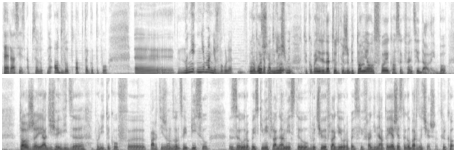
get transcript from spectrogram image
Teraz jest absolutny odwrót od tego typu. E, no nie, nie ma już w ogóle. O No właśnie, zapomnieliśmy. tylko, tylko pani redaktor, tylko żeby to miało swoje konsekwencje dalej, bo to, że ja dzisiaj widzę polityków partii rządzącej PiSu z europejskimi flagami z tyłu, wróciły flagi europejskie, flagi NATO, ja się z tego bardzo cieszę. Tylko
